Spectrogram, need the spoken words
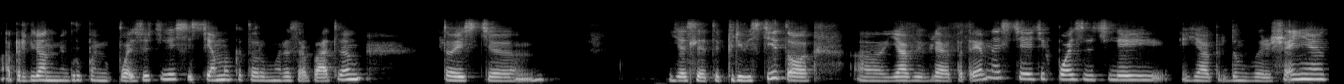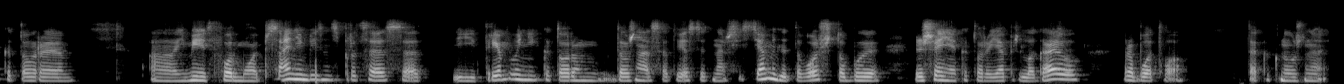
определенными группами пользователей системы, которую мы разрабатываем. То есть, э, если это перевести, то э, я выявляю потребности этих пользователей, я придумываю решение, которое э, имеет форму описания бизнес-процесса и требований, которым должна соответствовать наша система для того, чтобы решение, которое я предлагаю, работало так, как нужно.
